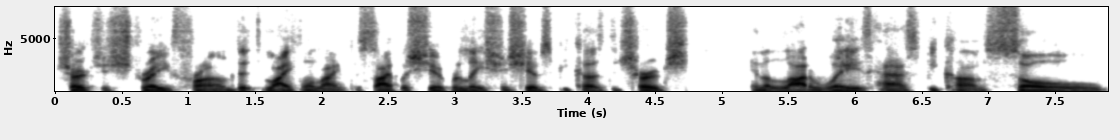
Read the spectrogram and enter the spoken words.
churches stray from the life on life discipleship relationships because the church, in a lot of ways, has become so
